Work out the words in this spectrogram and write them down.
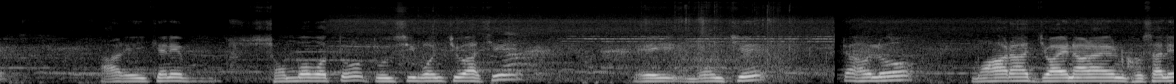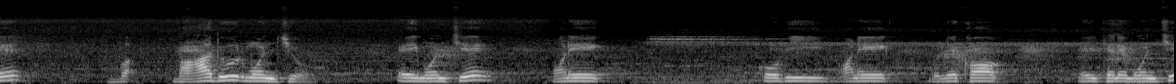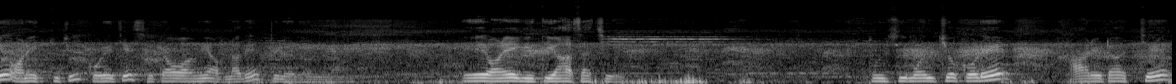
আর এইখানে সম্ভবত তুলসী মঞ্চ আছে। এই মঞ্চে এটা হলো মহারাজ জয়নারায়ণ ঘোষালের বাহাদুর মঞ্চ। এই মঞ্চে অনেক কবি, অনেক লেখক এইখানে মঞ্চে অনেক কিছু করেছে, সেটাও আমি আপনাদের তুলে ধরলাম। এর অনেক ইতিহাস আছে। তুলসী মঞ্চ করে, আর এটা হচ্ছে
